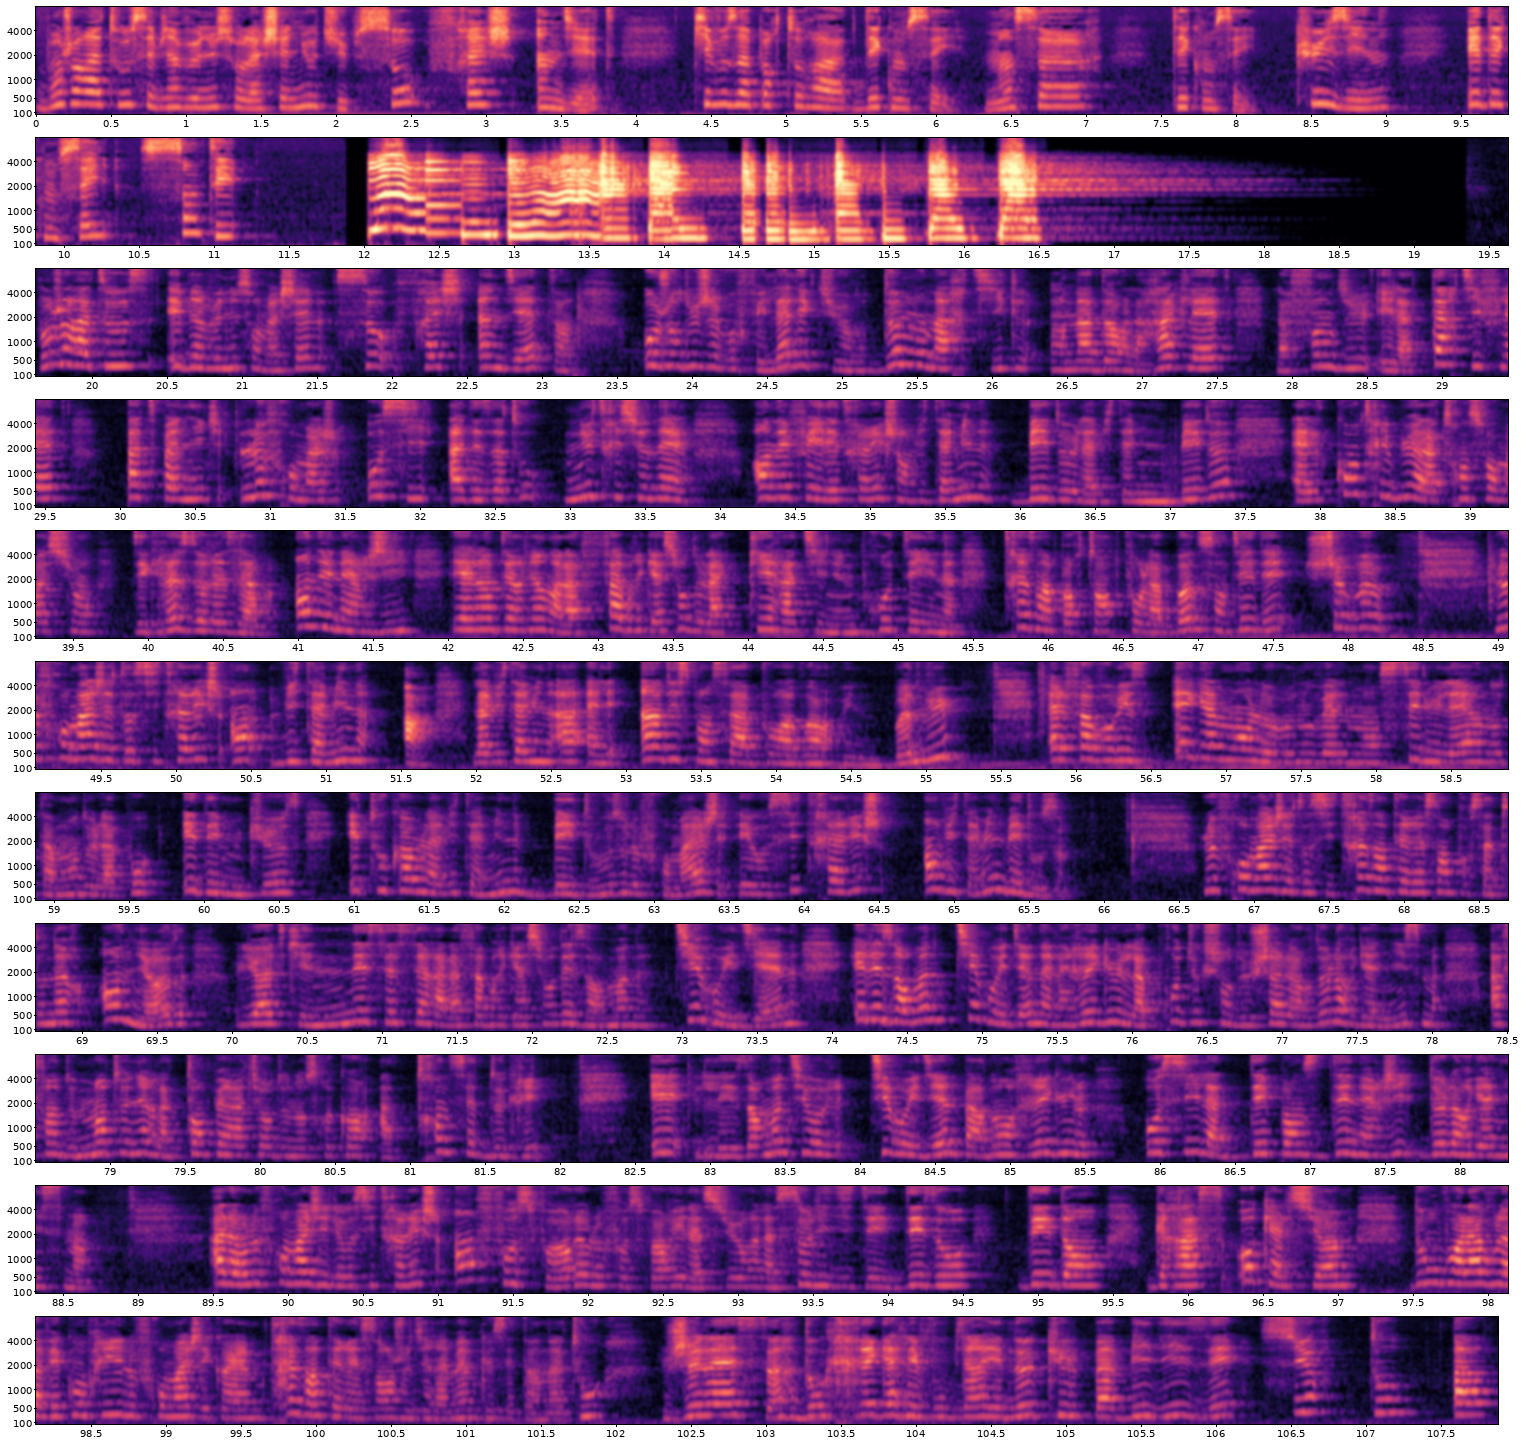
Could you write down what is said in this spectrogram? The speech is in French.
Bonjour à tous et bienvenue sur la chaîne YouTube So Fresh and qui vous apportera des conseils minceur, des conseils cuisine et des conseils santé. Bonjour à tous et bienvenue sur ma chaîne So Fresh and. Aujourd'hui, je vous fais la lecture de mon article. On adore la raclette, la fondue et la tartiflette. Pas de panique, le fromage aussi a des atouts nutritionnels. En effet, il est très riche en vitamine B2. La vitamine B2, elle contribue à la transformation des graisses de réserve en énergie et elle intervient dans la fabrication de la kératine, une protéine très importante pour la bonne santé des cheveux. Le fromage est aussi très riche en vitamine A. La vitamine A, elle est indispensable pour avoir une bonne vue. Elle favorise également le renouvellement cellulaire, notamment de la peau et des muqueuses. Et tout comme la vitamine B12, le fromage est aussi très riche en vitamine B12. Le fromage est aussi très intéressant pour sa teneur en iode, l'iode qui est nécessaire à la fabrication des hormones thyroïdiennes. Et les hormones thyroïdiennes, elles régulent la production de chaleur de l'organisme afin de maintenir la température de notre corps à 37 degrés. Et les hormones thyroïdiennes pardon, régulent aussi la dépense d'énergie de l'organisme. Alors le fromage il est aussi très riche en phosphore et le phosphore il assure la solidité des os, des dents grâce au calcium. Donc voilà, vous l'avez compris, le fromage est quand même très intéressant. Je dirais même que c'est un atout jeunesse. Donc régalez-vous bien et ne culpabilisez surtout pas.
